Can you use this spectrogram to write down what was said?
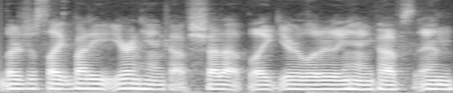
they're just like, "Buddy, you're in handcuffs. Shut up! Like, you're literally in handcuffs." And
